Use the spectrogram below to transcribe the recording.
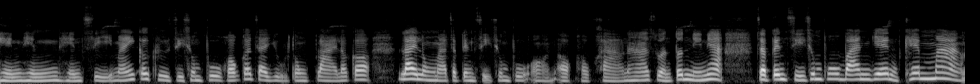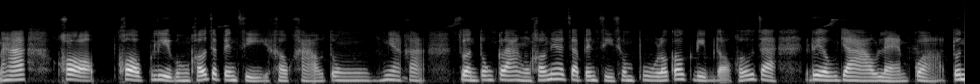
เห็นเห็นเห็นสีไหมก็คือสีชมพูเขาก็จะอยู่ตรงปลาย แล้วก็ไล่ลงมาจะเป็นสีชมพูอ่อนออกขาวๆนะคะ ส่วนต้นนี้เนี่ยจะเป็นสีชมพูบานเย็นเข้มมากนะคะ ขอบ ขอบกลีบของเขาจะเป็นสีขาวๆตรงเนี่ยค่ะ ส่วนตรงกลางของเขาเนี่ยจะเป็นสีชมพู แล้วก็กลีบดอกเขาจะเรียวยาวแหลมกว่าต้น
